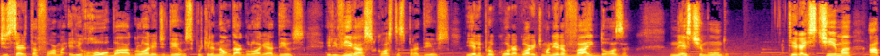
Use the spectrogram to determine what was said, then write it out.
de certa forma, ele rouba a glória de Deus, porque ele não dá glória a Deus, ele vira as costas para Deus e ele procura agora de maneira vaidosa neste mundo ter a estima, a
